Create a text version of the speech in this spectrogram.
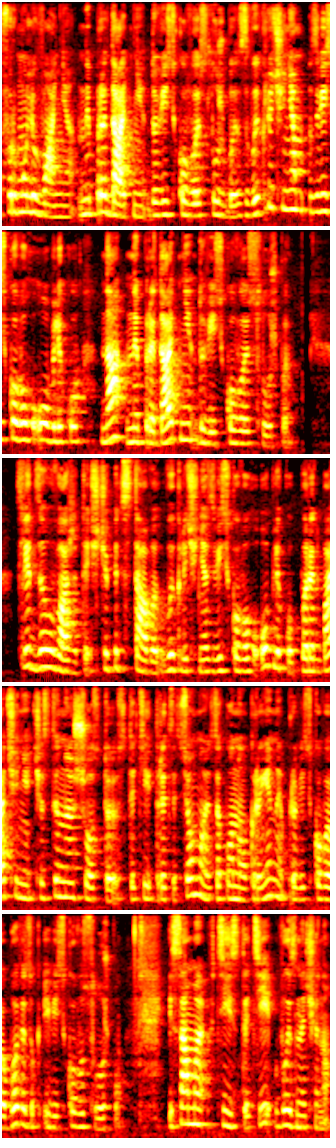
формулювання непридатні до військової служби з виключенням з військового обліку на непридатні до військової служби. Слід зауважити, що підстави виключення з військового обліку передбачені частиною 6 статті 37 Закону України про військовий обов'язок і військову службу. І саме в цій статті визначено,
